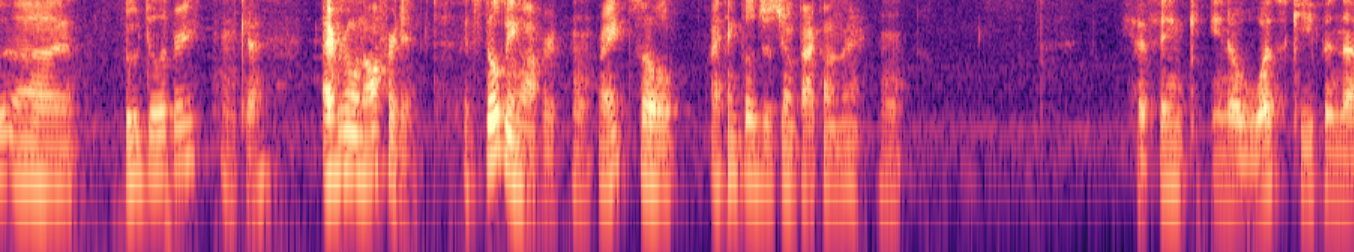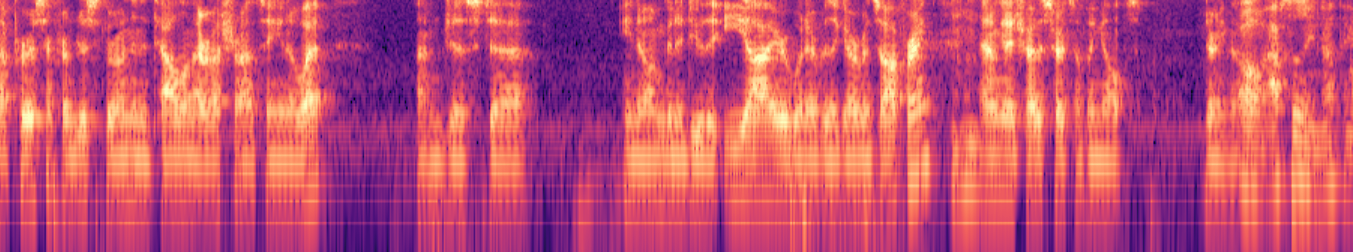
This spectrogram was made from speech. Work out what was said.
uh, food delivery. Okay. Everyone offered it. It's still being offered, Hmm. right? So I think they'll just jump back on there. I think you know what's keeping that person from just throwing in the towel in that restaurant, saying, you know what, I'm just, uh, you know, I'm gonna do the EI or whatever the government's offering, Mhm. and I'm gonna try to start something else during this. Oh, absolutely nothing.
